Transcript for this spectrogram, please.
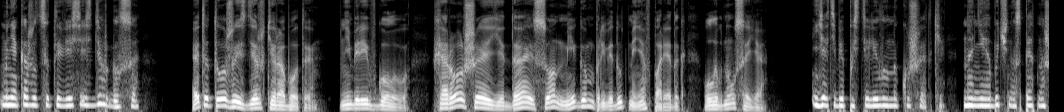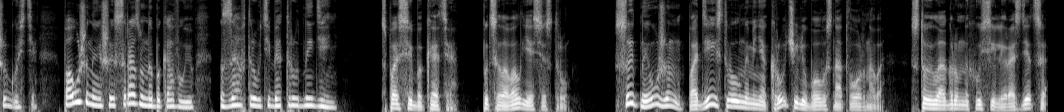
Мне кажется, ты весь издергался». «Это тоже издержки работы. Не бери в голову. Хорошая еда и сон мигом приведут меня в порядок», — улыбнулся я. «Я тебе постелила на кушетке. На ней обычно спят наши гости. Поужинаешь и сразу на боковую. Завтра у тебя трудный день». «Спасибо, Катя», — поцеловал я сестру. Сытный ужин подействовал на меня круче любого снотворного. Стоило огромных усилий раздеться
